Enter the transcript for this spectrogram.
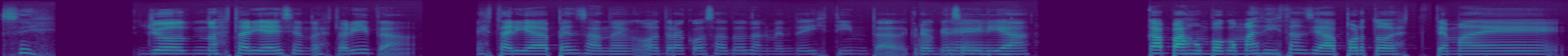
Sí. yo no estaría diciendo esto ahorita. Estaría pensando en otra cosa totalmente distinta. Creo que seguiría capaz un poco más distanciada por todo este tema de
